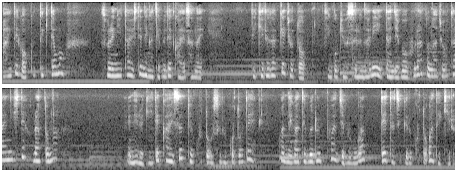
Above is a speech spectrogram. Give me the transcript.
相手が送ってきてもそれに対してネガティブで返さない。できるだけちょっと深呼吸するなり一旦自分をフラットな状態にしてフラットなエネルギーで返すっていうことをすることで、まあ、ネガティブループは自分がで断ち切ることができる、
